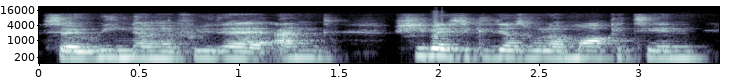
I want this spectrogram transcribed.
so we know her through there. And she basically does all our marketing.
